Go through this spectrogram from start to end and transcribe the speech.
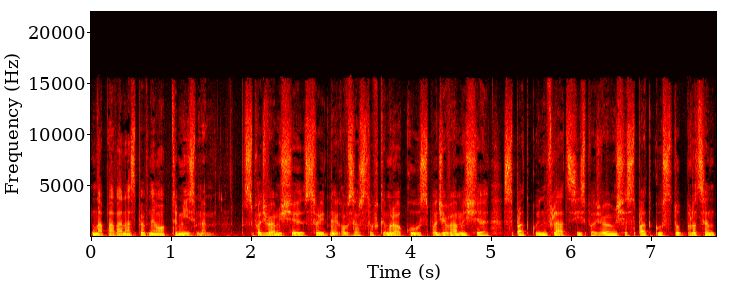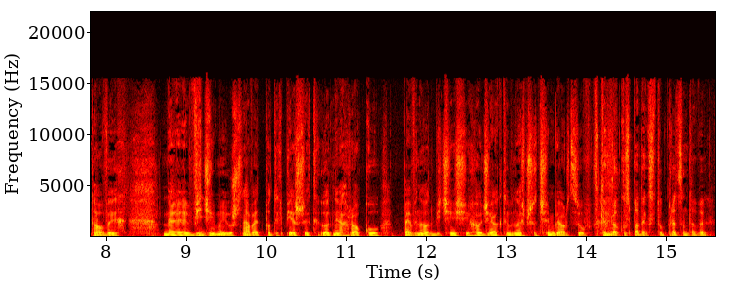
napawa nas pewnym optymizmem. Spodziewamy się solidnego wzrostu w tym roku, spodziewamy się spadku inflacji, spodziewamy się spadku stóp procentowych. E, widzimy już nawet po tych pierwszych tygodniach roku pewne odbicie, jeśli chodzi o aktywność przedsiębiorców. W tym roku spadek stóp procentowych?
